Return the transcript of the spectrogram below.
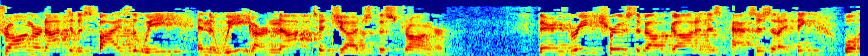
strong are not to despise the weak, and the weak are not to judge the stronger. There are three truths about God in this passage that I think will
